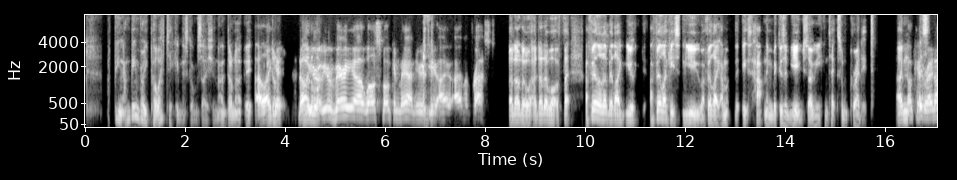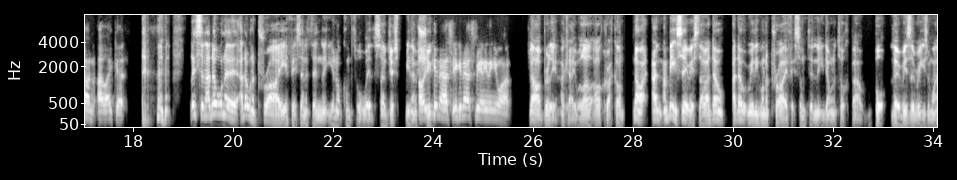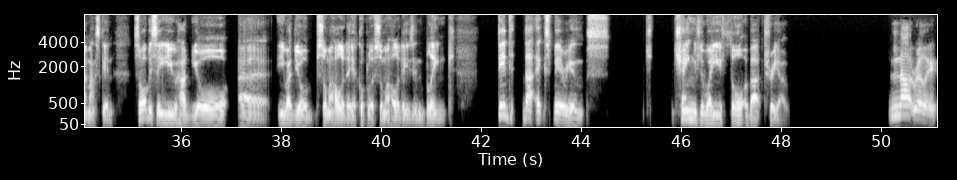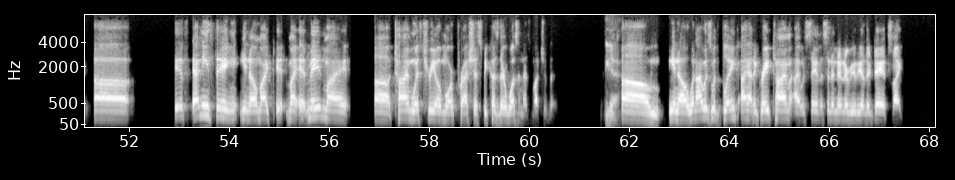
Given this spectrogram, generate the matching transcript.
I've been I'm being very poetic in this conversation. I don't know. It, I like don't, it. No, you're what- you're a very uh, well spoken man. You, you I I'm impressed. I don't know. I don't know what effect. I feel a little bit like you. I feel like it's you. I feel like I'm. It's happening because of you. So you can take some credit. Um, Okay, listen, right on. I like it. listen, I don't want to. I don't want to pry if it's anything that you're not comfortable with. So just you know. Oh, you can ask. You can ask me anything you want. Oh, brilliant. Okay, well, I'll, I'll crack on. No, I, I'm, I'm being serious though. I don't. I don't really want to pry if it's something that you don't want to talk about. But there is a reason why I'm asking. So obviously, you had your uh, you had your summer holiday, a couple of summer holidays in Blink. Did that experience ch- change the way you thought about Trio? Not really. Uh, if anything, you know, my it my it made my uh, time with Trio more precious because there wasn't as much of it. Yeah, Um, you know, when I was with Blink, I had a great time. I was saying this in an interview the other day. It's like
